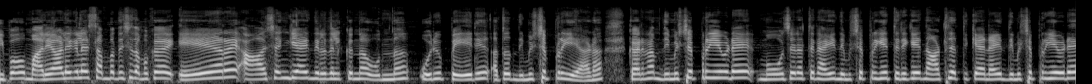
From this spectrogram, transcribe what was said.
ഇപ്പോൾ മലയാളികളെ സംബന്ധിച്ച് നമുക്ക് ഏറെ ആശങ്കയായി നിലനിൽക്കുന്ന ഒന്ന് ഒരു പേര് അത് നിമിഷപ്രിയയാണ്. കാരണം നിമിഷപ്രിയയുടെ മോചനത്തിനായി നിമിഷപ്രിയയെ തിരികെ നാട്ടിലെത്തിക്കാനായി നിമിഷപ്രിയയുടെ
